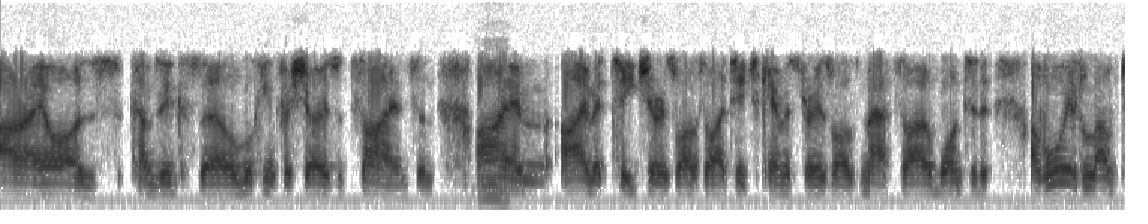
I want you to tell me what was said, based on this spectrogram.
RiAus comes in because they're looking for shows with science, and mm. I'm I'm a teacher as well, so I teach chemistry as well as math. So I wanted, I've always loved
